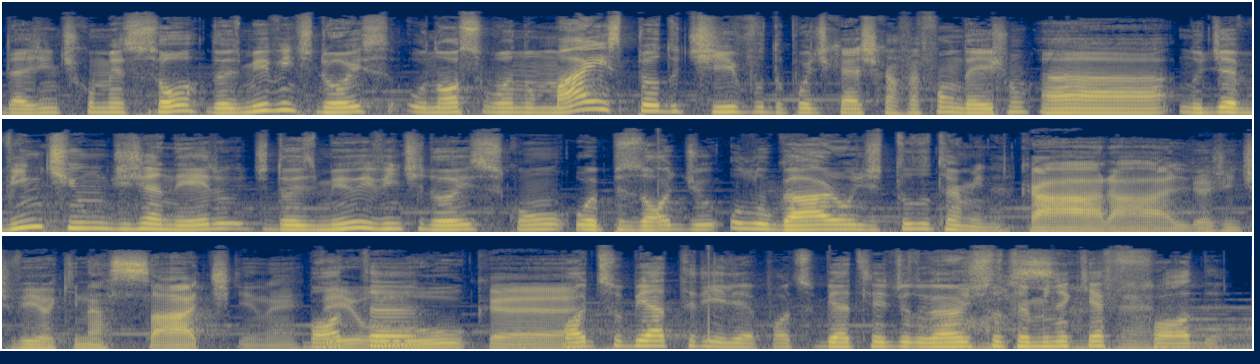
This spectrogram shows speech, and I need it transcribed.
Daí a gente começou 2022, o nosso ano mais produtivo do podcast Café Foundation, ah, no dia 21 de janeiro de 2022 com o episódio O Lugar Onde Tudo Termina. Caralho, a gente veio aqui na Satic, né? Bota- Veio o Luca. Pode subir a trilha, pode subir a trilha de O Lugar Onde Tudo Nossa, Termina que é velho. foda.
